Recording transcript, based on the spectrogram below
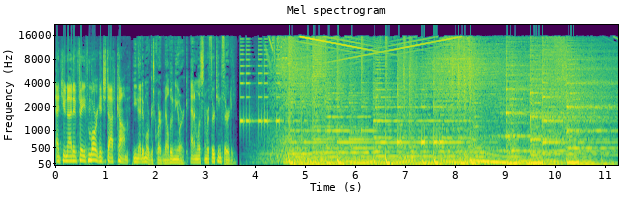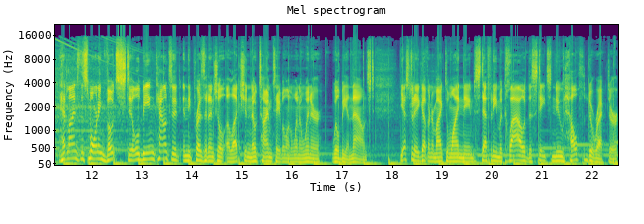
at UnitedFaithMortgage.com. United Mortgage Corp, Melville, New York. NMLS number 1330. Headlines this morning votes still being counted in the presidential election. No timetable on when a winner will be announced. Yesterday, Governor Mike DeWine named Stephanie McCloud the state's new health director.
